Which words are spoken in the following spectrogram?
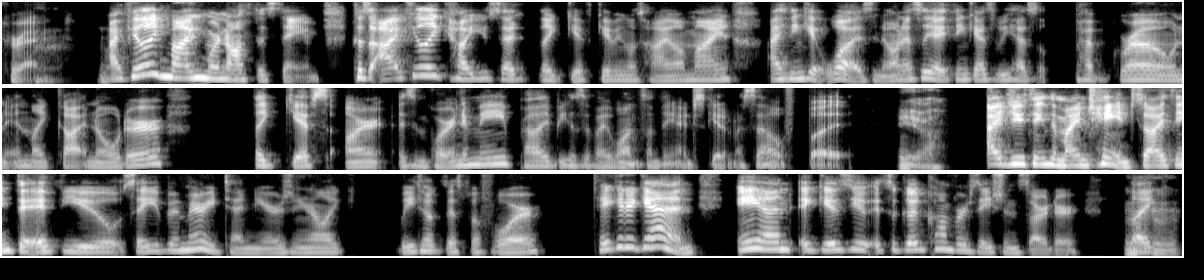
correct. I feel like mine were not the same because I feel like how you said like gift giving was high on mine. I think it was, and honestly, I think as we has have grown and like gotten older, like gifts aren't as important to me. Probably because if I want something, I just get it myself. But Yeah. I do think that mine changed. So I think that if you say you've been married ten years and you're like, we took this before, take it again, and it gives you it's a good conversation starter. Like Mhm.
